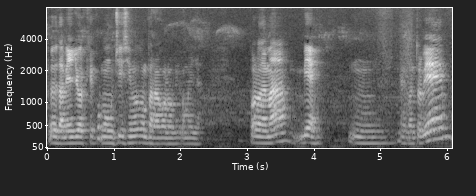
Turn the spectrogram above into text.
Pero también yo es que como muchísimo comparado con lo que come ella. Por lo demás, bien. Mm, me encuentro bien,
